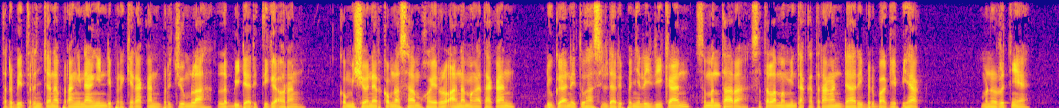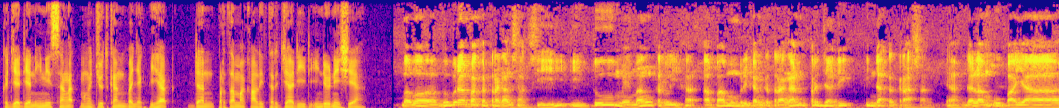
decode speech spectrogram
terbit rencana perangin angin diperkirakan berjumlah lebih dari tiga orang. Komisioner Komnas HAM Khairul Anam mengatakan, dugaan itu hasil dari penyelidikan sementara setelah meminta keterangan dari berbagai pihak. Menurutnya, kejadian ini sangat mengejutkan banyak pihak dan pertama kali terjadi di Indonesia. Bahwa beberapa keterangan saksi itu memang terlihat apa memberikan keterangan terjadi tindak kekerasan. Ya dalam upaya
